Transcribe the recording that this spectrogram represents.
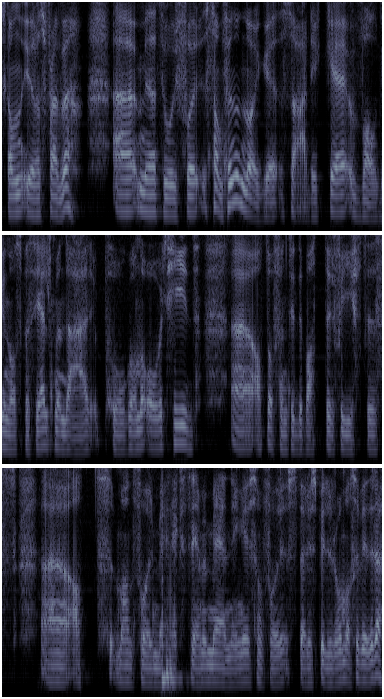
Skal man gjøre oss flaue? Eh, men jeg tror for samfunnet Norge så er det ikke valget nå spesielt, men det er pågående over tid. Eh, at offentlige debatter forgiftes, at man får mer ekstreme meninger som får større spillerom osv. Så, videre.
